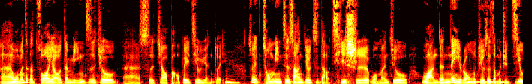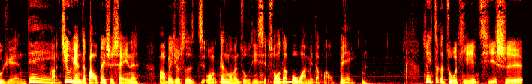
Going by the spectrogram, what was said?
呃，我们这个桌游的名字就呃是叫“宝贝救援队”，嗯，所以从名字上你就知道，其实我们就玩的内容就是怎么去救援，嗯、对，啊，救援的宝贝是谁呢？宝贝就是我们跟我们主题说的不完美的宝贝，嗯、对，所以这个主题其实。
